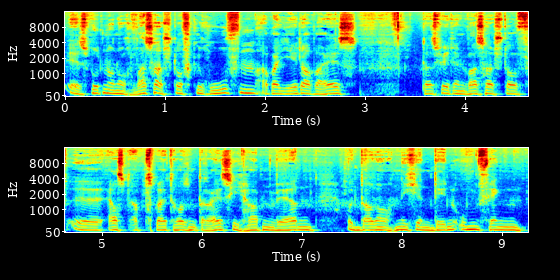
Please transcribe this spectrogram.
Es wird nur noch Wasserstoff gerufen, aber jeder weiß, dass wir den Wasserstoff äh, erst ab 2030 haben werden und da noch nicht in den Umfängen,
